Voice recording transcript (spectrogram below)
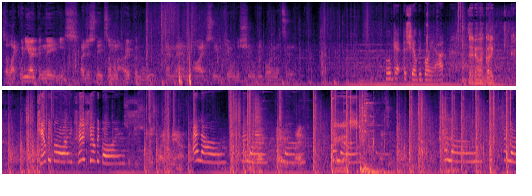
So like when you open these, I just need someone to open them, and then I just need to kill the shieldy boy, and that's it. We'll get the shieldy boy out. So now I gotta. Shieldy boy, two shieldy boys. So just you just bait him out. Hello, hello, go hello, left. There you goes. That's it. Done. hello, hello.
